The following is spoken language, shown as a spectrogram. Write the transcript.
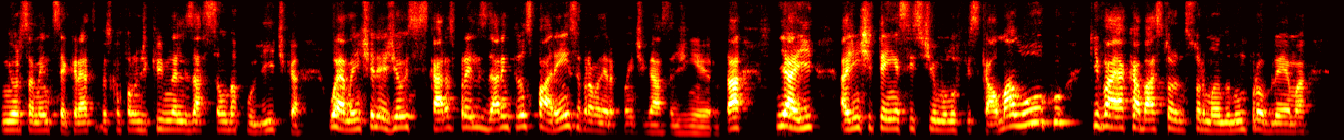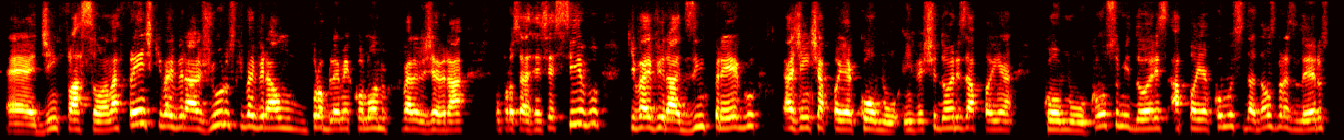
em orçamento secreto, depois que eu de criminalização da política. Ué, mas a gente elegeu esses caras para eles darem transparência para a maneira como a gente gasta dinheiro, tá? E aí a gente tem esse estímulo fiscal maluco que vai acabar se transformando num problema é, de inflação lá na frente, que vai virar juros, que vai virar um problema econômico, que vai gerar um processo recessivo, que vai virar desemprego. A gente apanha como investidores, apanha como consumidores, apanha como cidadãos brasileiros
